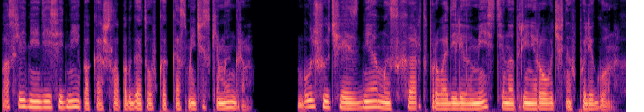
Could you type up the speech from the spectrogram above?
Последние 10 дней, пока шла подготовка к космическим играм, большую часть дня мы с Харт проводили вместе на тренировочных полигонах.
